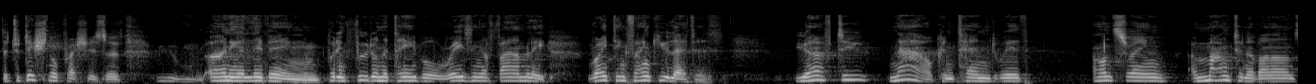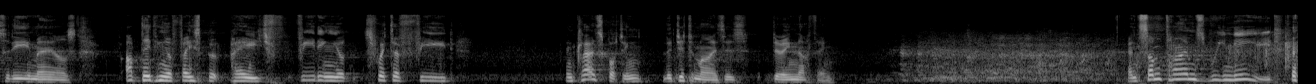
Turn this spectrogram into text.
the traditional pressures of earning a living, putting food on the table, raising a family, writing thank you letters, you have to now contend with answering a mountain of unanswered emails, updating your Facebook page, feeding your Twitter feed. And cloud spotting legitimizes doing nothing. And sometimes we need.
